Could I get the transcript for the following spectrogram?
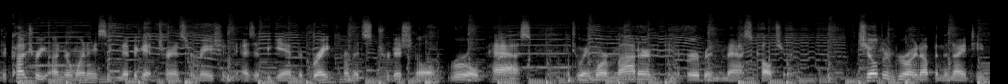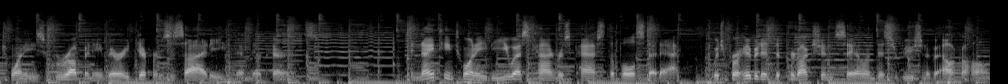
The country underwent a significant transformation as it began to break from its traditional rural past into a more modern and urban mass culture. The children growing up in the 1920s grew up in a very different society than their parents. In 1920, the U.S. Congress passed the Volstead Act, which prohibited the production, sale, and distribution of alcohol.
